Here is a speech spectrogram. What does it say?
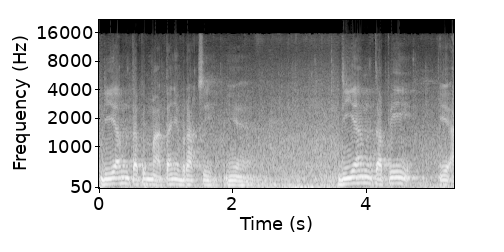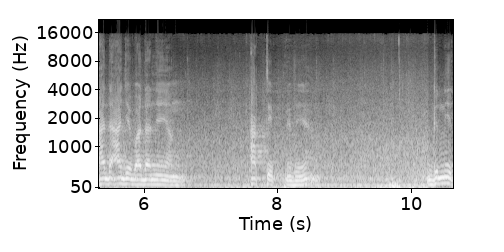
Diam tapi matanya beraksi. Ya diam tapi ya ada aja badannya yang aktif gitu ya. Genit.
